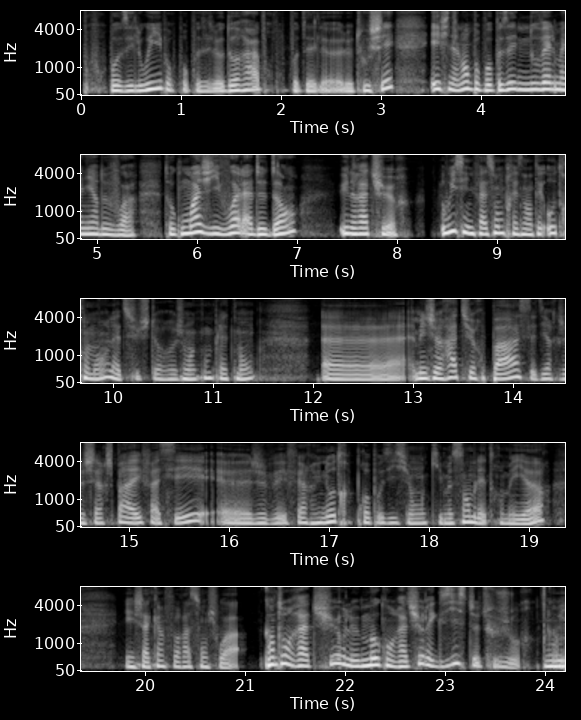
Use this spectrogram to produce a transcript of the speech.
proposer l'ouïe, pour proposer l'odorat, pour proposer le, toucher, et finalement pour proposer une nouvelle manière de voir. Donc moi, j'y vois là-dedans une rature. Oui, c'est une façon de présenter autrement. Là-dessus, je te rejoins complètement. Euh, mais je rature pas, c'est-à-dire que je cherche pas à effacer. Euh, je vais faire une autre proposition qui me semble être meilleure, et chacun fera son choix quand on rature, le mot qu'on rature existe toujours. oui.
